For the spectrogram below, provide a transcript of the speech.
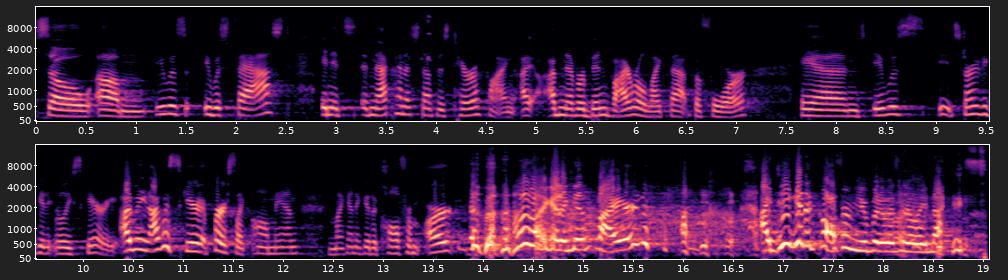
So um, it was it was fast and it's and that kind of stuff is terrifying. I, i've never been viral like that before and it was it started to get really scary. I mean i was scared at first like oh man am i going to get a call from art? Am i going to get fired? I did get a call from you but it was really nice.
